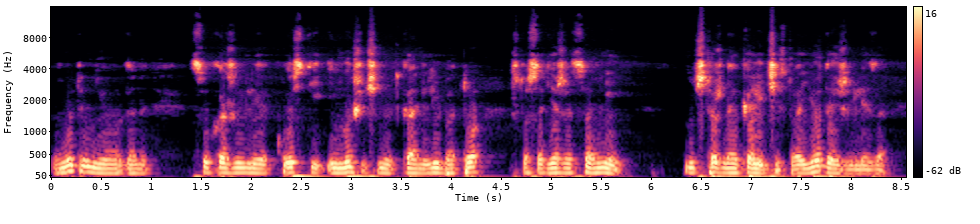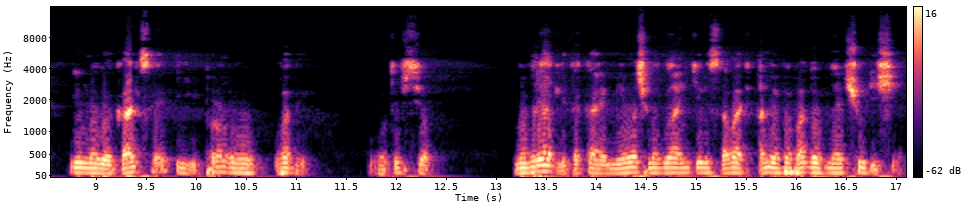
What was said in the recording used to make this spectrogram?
внутренние органы, сухожилия, кости и мышечную ткань, либо то, что содержится в ней. Ничтожное количество йода и железа, немного кальция и прорву воды. Вот и все. Но вряд ли такая мелочь могла интересовать амебоподобное чудище,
